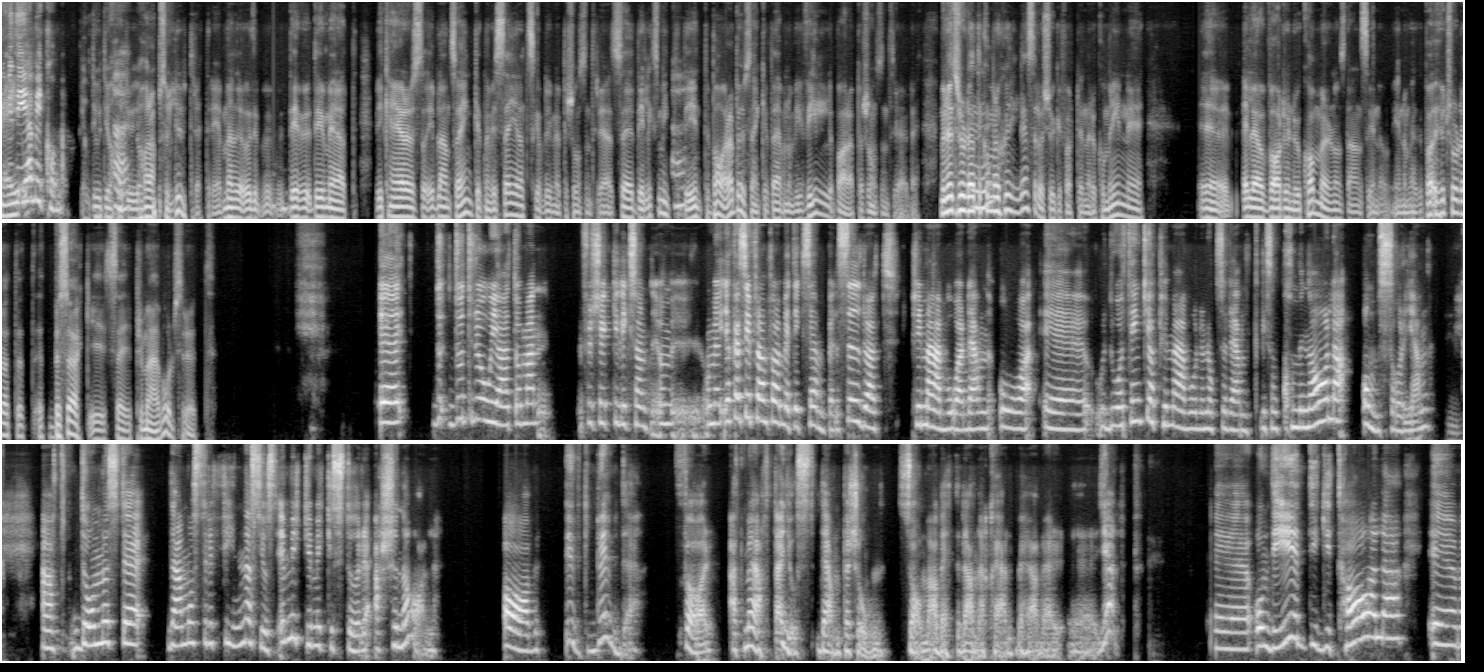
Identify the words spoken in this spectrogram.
Nej, det är det jag vill komma. Jo, du, du, har, du har absolut rätt i det. Men det, det, det är mer att vi kan göra det så, ibland så enkelt när vi säger att det ska bli mer personcentrerat. Så det är liksom inte, det är inte bara busenkelt, även om vi vill vara personcentrerade. Men hur tror du att det mm. kommer att skilja sig då 2040 när du kommer in i eh, eller var du nu kommer någonstans inom, inom Hur tror du att ett, ett besök i sig primärvård ser ut? Eh, då, då, tror jag att om man försöker liksom, om, om jag, jag, kan se framför mig ett exempel, säg då att primärvården och, eh, och då tänker jag primärvården också den liksom, kommunala omsorgen. Mm. Att de måste, där måste det finnas just en mycket, mycket större arsenal av utbudet för att möta just den person som av ett eller annat skäl behöver eh, hjälp. Eh, om det är digitala eh,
